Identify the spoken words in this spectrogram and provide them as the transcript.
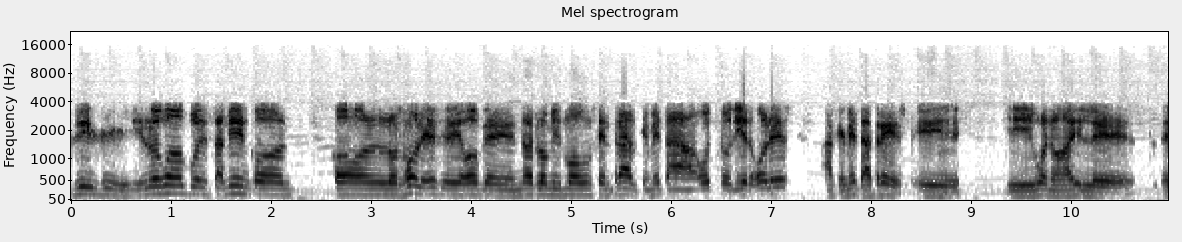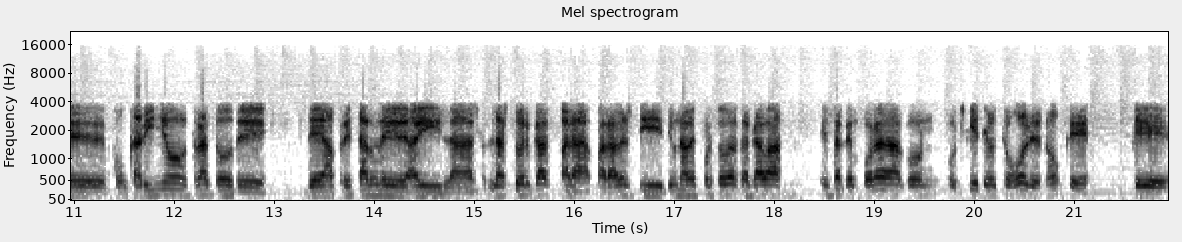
Sí, sí. Y luego, pues también con, con los goles, digo que no es lo mismo un central que meta 8 o 10 goles a que meta 3. Y, y bueno, ahí le, eh, con cariño trato de, de apretarle ahí las, las tuercas para, para ver si de una vez por todas acaba esta temporada con, con siete, ocho goles, ¿no? Que, que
